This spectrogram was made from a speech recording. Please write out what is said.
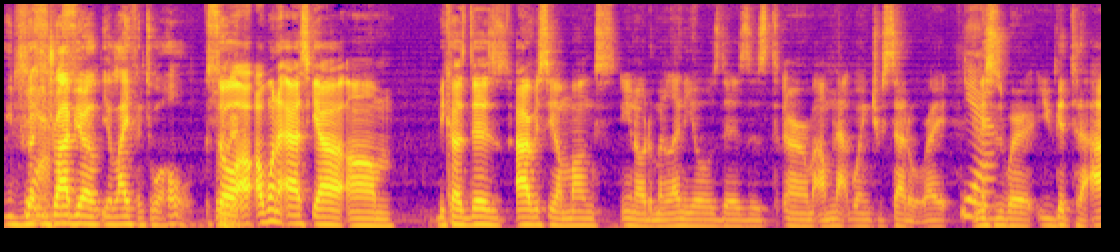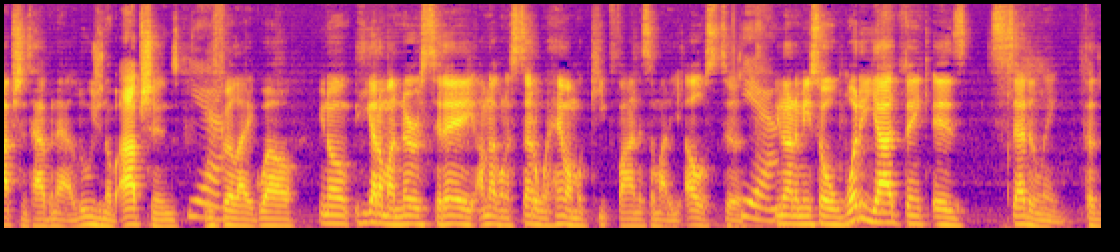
you, dri- Yeah. you drive your your life into a hole. So I, I want to ask y'all, um, because there's obviously amongst you know the millennials, there's this term "I'm not going to settle," right? Yeah. And this is where you get to the options, having that illusion of options. Yeah. You feel like, well, you know, he got on my nerves today. I'm not going to settle with him. I'm gonna keep finding somebody else to. Yeah. You know what I mean? So, what do y'all think is settling? Because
